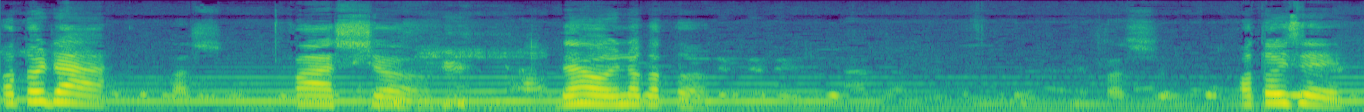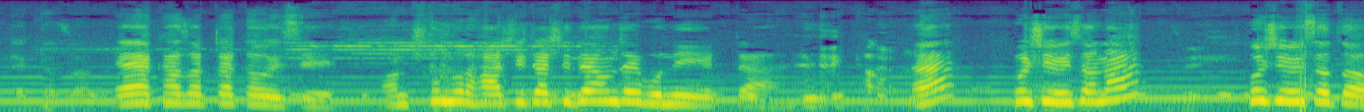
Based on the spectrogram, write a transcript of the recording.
কতটা পাঁচশো। দেখো না কত? কত হয়েছে এক হাজার টাকা হয়েছে অন সুন্দর হাসি টাসি দেওয়া যাইব নি একটা। হ্যাঁ? খুশি হয়েছ না? খুশি হয়েছ তো?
